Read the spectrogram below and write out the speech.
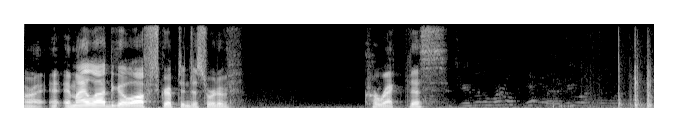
All right. A- am I allowed to go off script and just sort of correct this? It's your little world. Yeah, whatever you want.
